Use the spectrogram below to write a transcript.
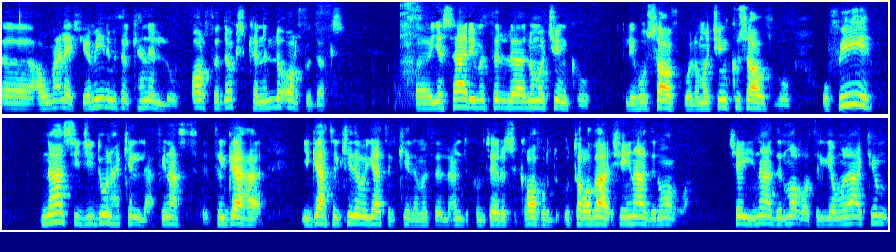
آه، أو معليش يميني مثل كانيلو اورثودوكس كانيلو اورثودوكس آه، يساري مثل لوماتشينكو اللي هو southpaw لوماتشينكو southpaw وفيه ناس يجيدونها كلها في ناس تلقاها يقاتل كذا ويقاتل كذا مثل عندكم تيرنس كروفورد وترى ذا شيء نادر مرة شيء نادر مرة تلقى ملاكم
